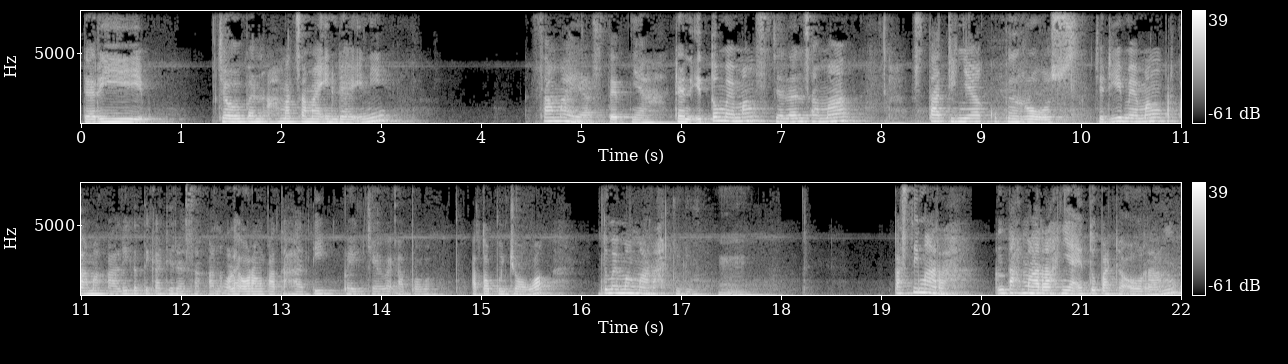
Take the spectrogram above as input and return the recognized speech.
Dari jawaban Ahmad sama Indah ini sama ya state-nya dan itu memang sejalan sama studinya Kubler-Ross. Jadi memang pertama kali ketika dirasakan oleh orang patah hati, baik cewek apa ataupun cowok, itu memang marah dulu. Hmm. Pasti marah. Entah marahnya itu pada orang,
